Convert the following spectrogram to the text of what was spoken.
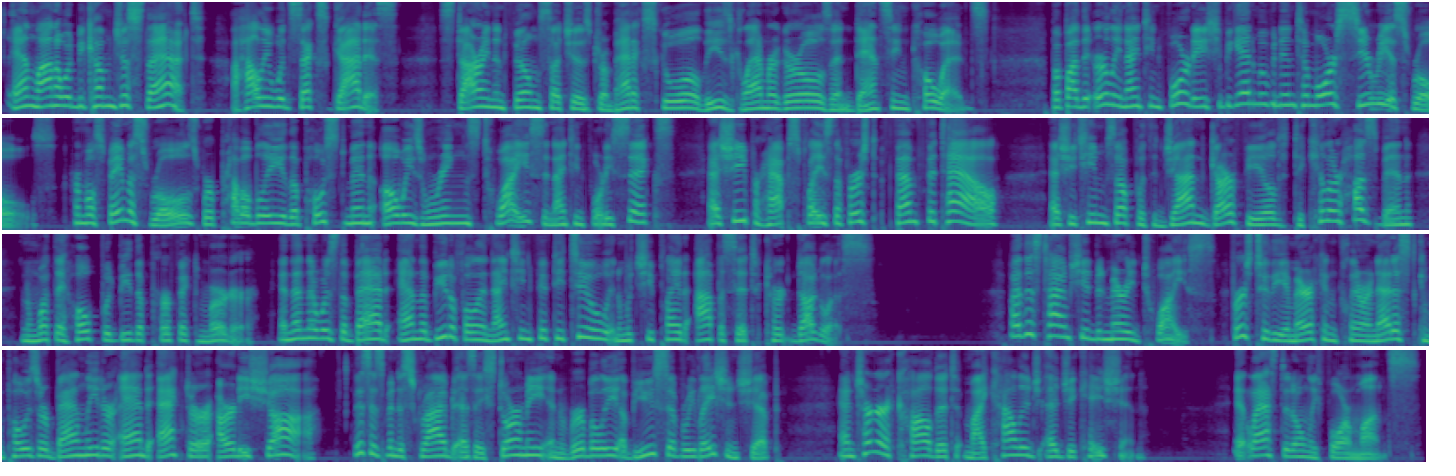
And Lana would become just that a Hollywood sex goddess, starring in films such as Dramatic School, These Glamour Girls, and Dancing Coeds. But by the early 1940s, she began moving into more serious roles. Her most famous roles were probably The Postman Always Rings Twice in 1946, as she perhaps plays the first femme fatale as she teams up with John Garfield to kill her husband in what they hope would be the perfect murder And then there was The Bad and the Beautiful in 1952, in which she played opposite Kirk Douglas. By this time, she had been married twice. First to the American clarinetist, composer, bandleader, and actor Artie Shaw. This has been described as a stormy and verbally abusive relationship, and Turner called it my college education. It lasted only four months.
